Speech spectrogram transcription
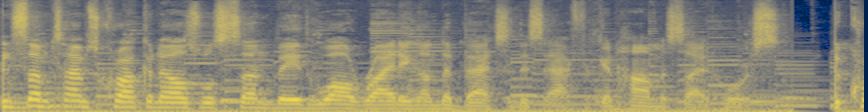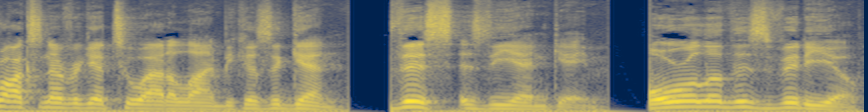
And sometimes crocodiles will sunbathe while riding on the backs of this African homicide horse. The crocs never get too out of line because again, this is the end game. Moral of this video,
